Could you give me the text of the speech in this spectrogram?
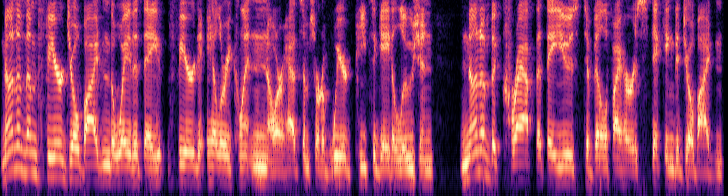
None of them fear Joe Biden the way that they feared Hillary Clinton or had some sort of weird Pizzagate illusion. None of the crap that they used to vilify her is sticking to Joe Biden.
